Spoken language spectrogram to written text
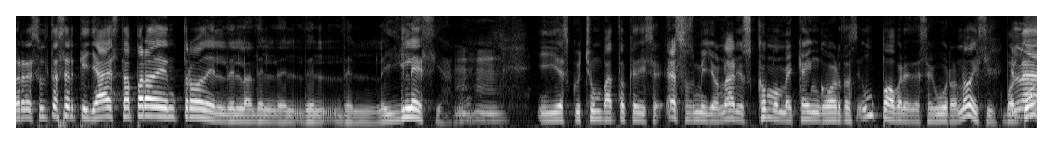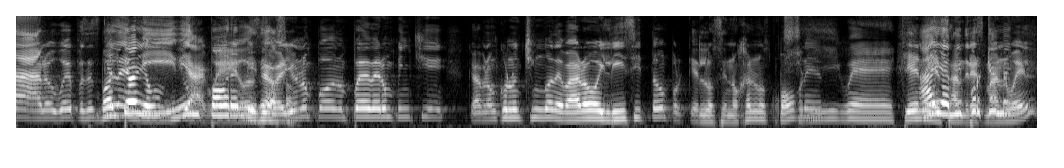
Pues resulta ser que ya está para dentro del- de, la, del- del- del- de la iglesia, ¿no? Y escucho un vato que dice, esos millonarios, ¿cómo me caen gordos? Un pobre de seguro, ¿no? Y sí, volteó. Claro, güey, pues es que la y un- y un envidia, pobre güey. O sea, envidioso. yo no puedo, no puede ver un pinche cabrón con un chingo de varo ilícito porque los enojan los pobres. Sí, güey. ¿Quién Ay, es, ¿a mí Andrés por qué me- Manuel?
